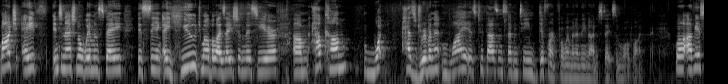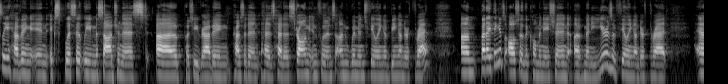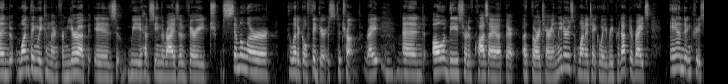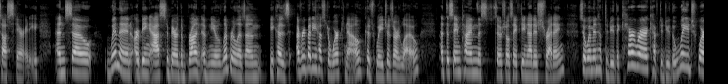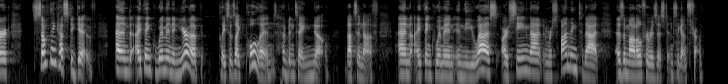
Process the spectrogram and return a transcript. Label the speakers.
Speaker 1: March 8th, International Women's Day, is seeing a huge mobilization this year. Um, how come? What has driven it? And why is 2017 different for women in the United States and worldwide?
Speaker 2: Well, obviously, having an explicitly misogynist, uh, pussy grabbing president has had a strong influence on women's feeling of being under threat. Um, but I think it's also the culmination of many years of feeling under threat. And one thing we can learn from Europe is we have seen the rise of very similar political figures to Trump, right? Mm-hmm. And all of these sort of quasi authoritarian leaders want to take away reproductive rights and increase austerity. And so women are being asked to bear the brunt of neoliberalism because everybody has to work now because wages are low. At the same time, the social safety net is shredding. So women have to do the care work, have to do the wage work. Something has to give. And I think women in Europe, places like Poland, have been saying, no, that's enough. And I think women in the US are seeing that and responding to that as a model for resistance mm. against Trump.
